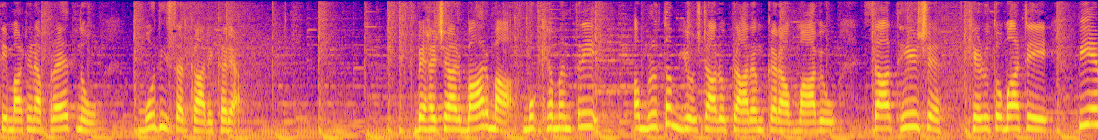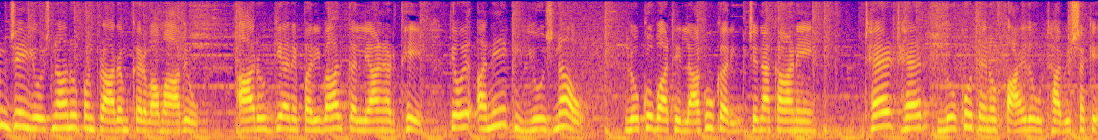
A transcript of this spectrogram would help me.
તે માટેના પ્રયત્નો મોદી સરકારે કર્યા. બે હજાર બારમાં મુખ્યમંત્રી અમૃતમ યોજનાનો પ્રારંભ કરાવવામાં આવ્યો. સાથે જ ખેડૂતો માટે પીએમજે યોજનાનો પણ પ્રારંભ કરવામાં આવ્યો. આરોગ્ય અને પરિવાર કલ્યાણ અર્થે તેઓએ અનેક યોજનાઓ લોકો માટે લાગુ કરી, જેના કારણે ઠેર ઠેર લોકો તેનો ફાયદો ઉઠાવી શકે.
